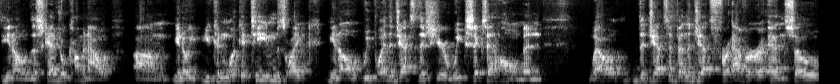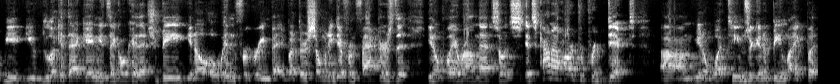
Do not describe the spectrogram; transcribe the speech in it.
you know the schedule coming out, um, you know you can look at teams like you know we play the Jets this year, week six at home, and well, the Jets have been the Jets forever, and so you, you look at that game, you think, okay, that should be you know a win for Green Bay. But there's so many different factors that you know play around that, so it's it's kind of hard to predict, um, you know, what teams are going to be like. But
